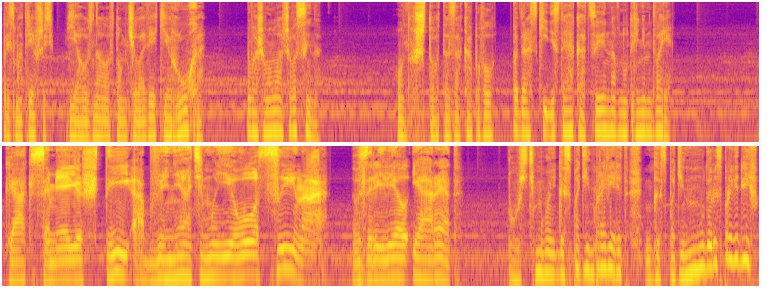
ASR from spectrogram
Присмотревшись, я узнала в том человеке Руха, вашего младшего сына. Он что-то закапывал под раскидистой акацией на внутреннем дворе. «Как смеешь ты обвинять моего сына?» — взревел Иорет. «Пусть мой господин проверит. Господин мудр и справедлив.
